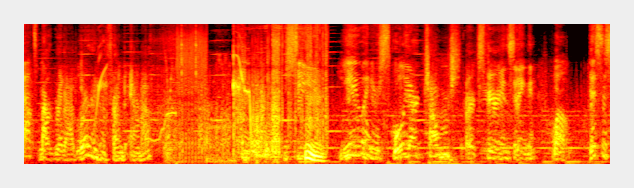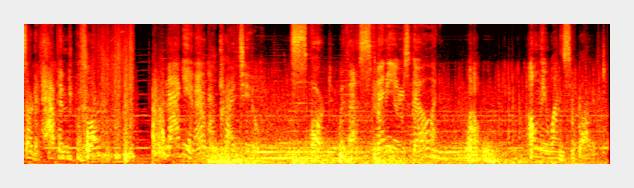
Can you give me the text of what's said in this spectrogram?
That's Margaret Adler and her friend Anna. See, Hmm. you and your schoolyard chums Are experiencing well, This has sort of happened before. Maggie and Anna tried to sport with us many years ago, and, well, only one survived.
